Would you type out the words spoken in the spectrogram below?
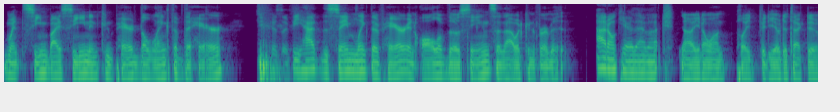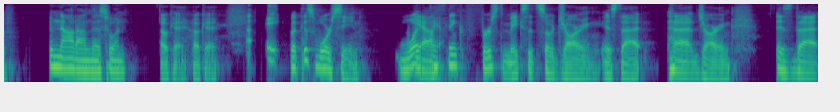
went scene by scene and compared the length of the hair. Because if he had the same length of hair in all of those scenes, then that would confirm it. i don't care that much No, you don't want to play video detective. not on this one Okay, okay. it- but this war scene, what Yeah. I think first makes it so jarring is that jarring is that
